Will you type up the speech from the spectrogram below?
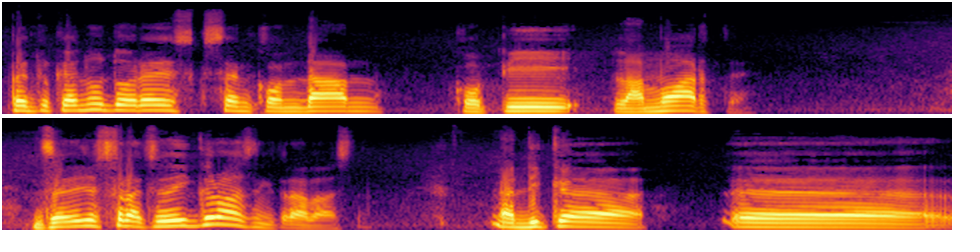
pentru că nu doresc să-mi condamn copiii la moarte. Înțelegeți, frate? E groaznic treaba asta. Adică uh,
